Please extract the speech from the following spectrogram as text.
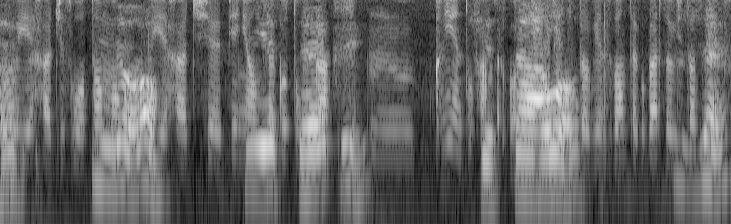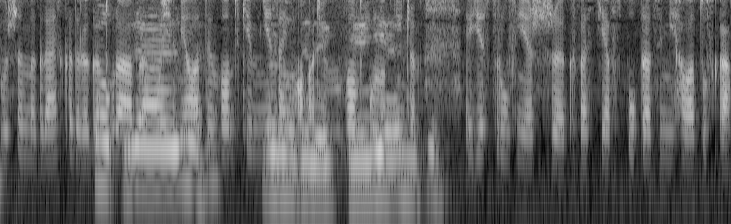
mogło wyjechać złoto, No. mogły wyjechać pieniądze, gotówka Niestety mm, klientów się stało, Jest to więc wątek bardzo istotny. Jak słyszymy, Gdańska Delegatura ABW się miała tym wątkiem nie zajmować. W wątku lotniczym jest również kwestia współpracy Michała Tuska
